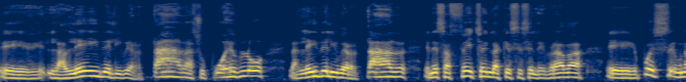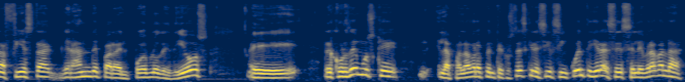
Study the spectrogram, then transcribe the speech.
eh, la ley de libertad a su pueblo, la ley de libertad en esa fecha en la que se celebraba pues una fiesta grande para el pueblo de Dios. recordemos que la palabra Pentecostés quiere decir 50 y era, se celebraba la,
